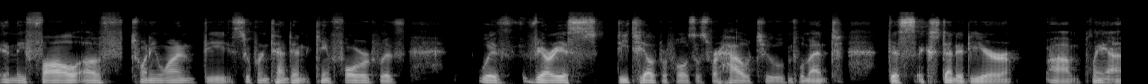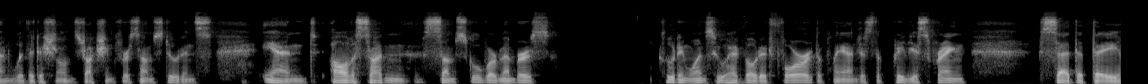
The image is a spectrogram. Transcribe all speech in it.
in the fall of 21, the superintendent came forward with with various detailed proposals for how to implement this extended year um, plan with additional instruction for some students. And all of a sudden, some school board members, including ones who had voted for the plan just the previous spring, said that they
